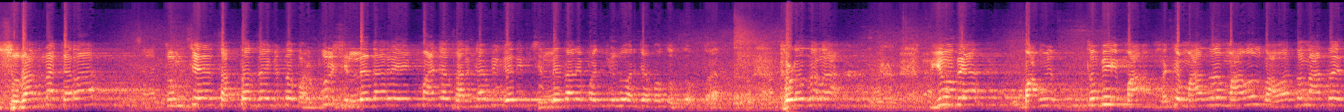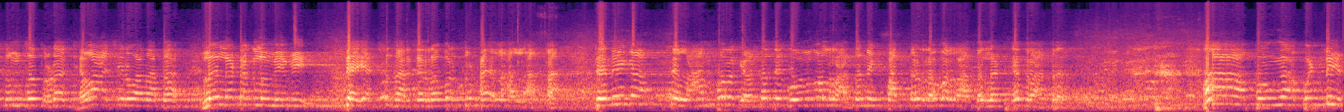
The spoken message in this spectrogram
सुधारणा करा. तुमचे सत्ता साहेब इथं भरपूर शिल्लेदार आहे एक माझ्यासारखा बी गरीब शिल्लेदार आहे पंचवीस वर्षापासून तुमचा थोडं जरा घेऊ द्या. माऊ तुम्ही मा- म्हणजे माझं मावस भावाचं नातं आहे तुमचं. थोडं ठेवा आशीर्वाद आता. लय लटकलो मी बी. त्या याच्यासारखं रबर तुटायला आला आता. ते नाही का? ते लहान पोरं खेळतात ते गोल गोल राहतं एक पातळ रबर राहतं लटकत राहतं. हा पोंगा पंडित.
